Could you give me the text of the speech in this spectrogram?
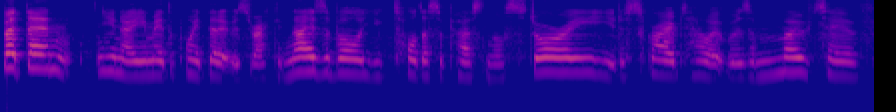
But then, you know, you made the point that it was recognizable, you told us a personal story, you described how it was emotive,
